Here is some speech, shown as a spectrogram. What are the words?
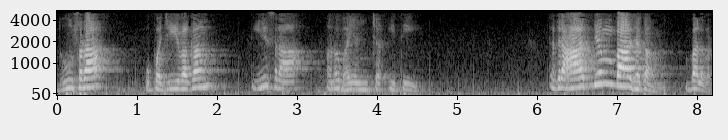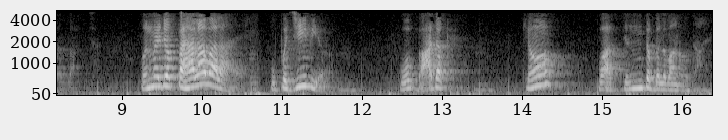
दूसरा उपजीवकम, तीसरा अनुभयंच इति। तथा आद्यम बाधकम बलवत्ता उनमें जो पहला वाला है, उपजीव्य, वो बाधक है। क्यों? वह अत्यंत बलवान होता है।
